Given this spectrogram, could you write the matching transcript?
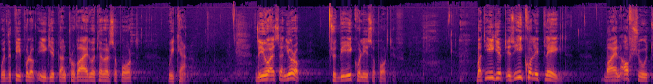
with the people of Egypt and provide whatever support we can. The US and Europe should be equally supportive. But Egypt is equally plagued by an offshoot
